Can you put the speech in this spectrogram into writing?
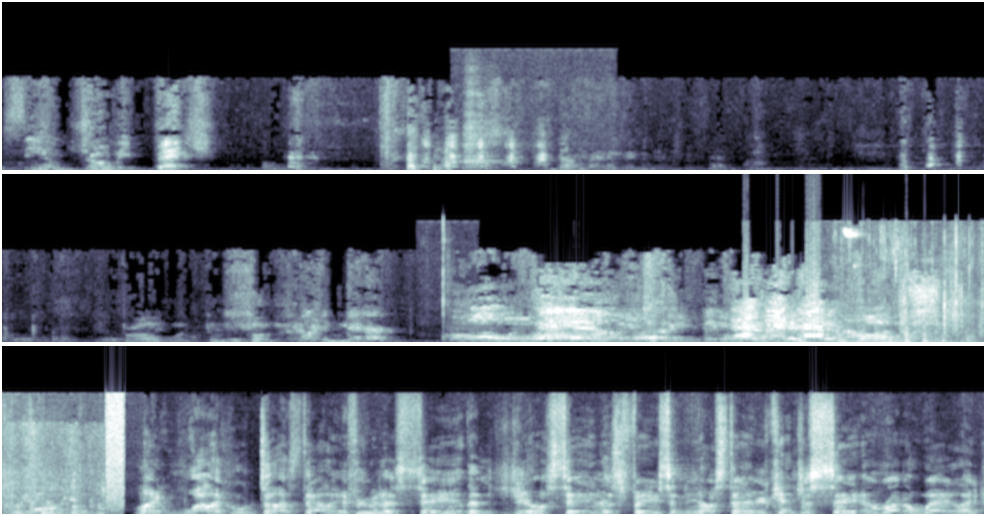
See him droopy, bitch! don't run Bro, what the fuck? Fucking nigger! Oh, damn! Damn Oh, Like what? Like who does that? Like if you're gonna say it, then you know say it in his face and you know stand. You can't just say it and run away. Like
